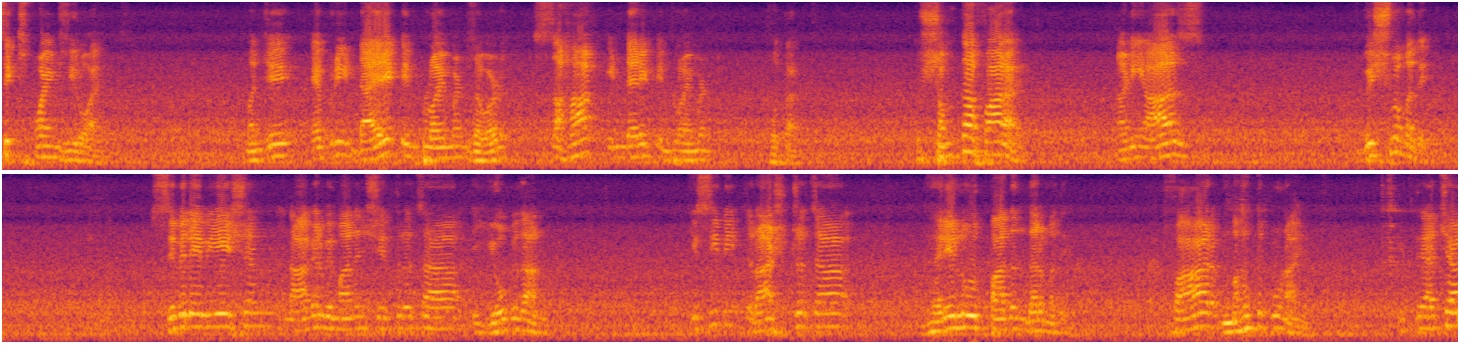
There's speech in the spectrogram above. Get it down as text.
सिक्स पॉईंट झिरो आहे. म्हणजे एव्हरी डायरेक्ट एम्प्लॉयमेंट जवळ सहा इनडायरेक्ट एम्प्लॉयमेंट होतात. क्षमता फार आहे. आणि आज विश्वमध्ये सिव्हिल एव्हिएशन नागर विमानन क्षेत्राचा योगदान किसी भी राष्ट्राचा घरेलू उत्पादन दरमध्ये फार महत्त्वपूर्ण आहे. त्याच्या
